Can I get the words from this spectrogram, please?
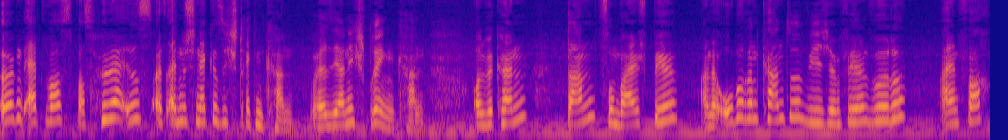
irgendetwas, was höher ist, als eine Schnecke sich strecken kann, weil sie ja nicht springen kann. Und wir können dann zum Beispiel an der oberen Kante, wie ich empfehlen würde, einfach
